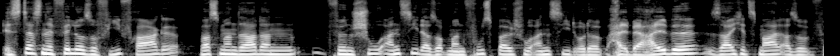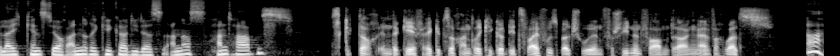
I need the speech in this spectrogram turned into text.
Ist das eine Philosophiefrage, was man da dann für einen Schuh anzieht? Also ob man einen Fußballschuh anzieht oder halbe halbe, sage ich jetzt mal. Also vielleicht kennst du ja auch andere Kicker, die das anders handhaben. Es, gibt auch in der GFL gibt es auch andere Kicker, die zwei Fußballschuhe in verschiedenen Farben tragen, einfach weil es ah,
